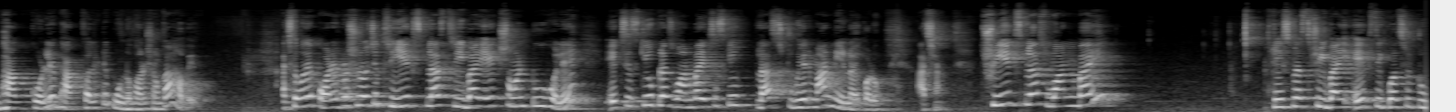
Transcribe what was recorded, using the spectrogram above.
ভাগ করলে ভাগ ভাগফল একটি পূর্ণঘন সংখ্যা হবে। আচ্ছা তোমাদের পরের প্রশ্ন হচ্ছে three x plus three by x সমান টু হলে x S Q plus one by x S Q plus two এর মান নির্ণয় করো। আচ্ছা three x plus one by three plus three by x equals to two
